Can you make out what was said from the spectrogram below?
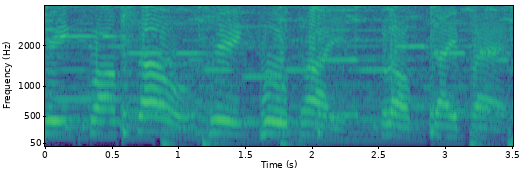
ทิ้งความเศร้าเพลงภูไทยกล่อมใจแฟน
